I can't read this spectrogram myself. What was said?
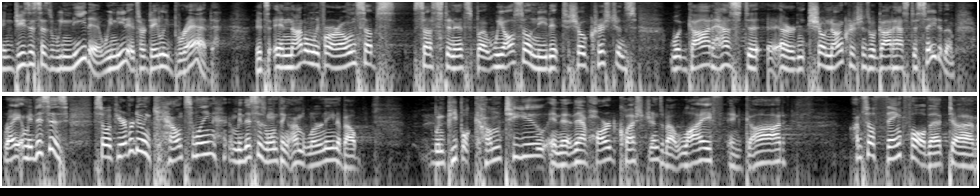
And Jesus says we need it. We need it. It's our daily bread. It's, and not only for our own subs- sustenance, but we also need it to show Christians what God has to, or show non Christians what God has to say to them, right? I mean, this is, so if you're ever doing counseling, I mean, this is one thing I'm learning about when people come to you and they have hard questions about life and God. I'm so thankful that. Uh,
